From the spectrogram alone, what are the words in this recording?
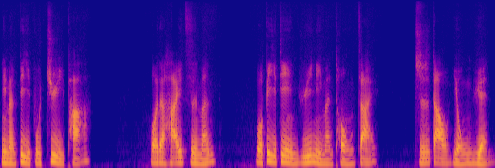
你们必不惧怕。我的孩子们，我必定与你们同在。直到永远。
